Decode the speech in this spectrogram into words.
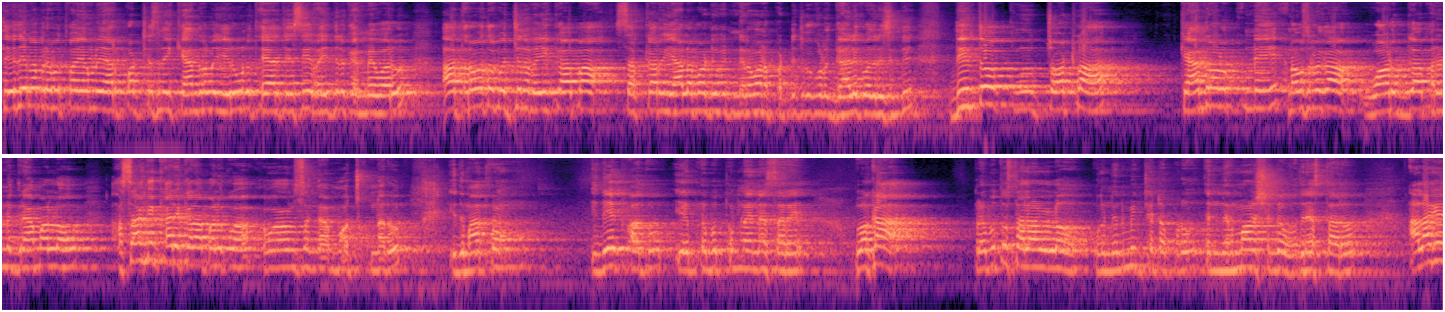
తేదేపా ప్రభుత్వంలో ఏర్పాటు చేసిన ఈ కేంద్రంలో ఎరువులు తయారు చేసి రైతులకు అమ్మేవారు. ఆ తర్వాత వచ్చిన వైకాపా సర్కారు ఏళ్ళపాటు వీటి నిర్వహణ పట్టించుకోకుండా గాలికి వదిలేసింది. దీంతో చోట్ల కేంద్రాలు కొన్ని అనవసరంగా వాడుగ్గా మరిన్ని గ్రామాల్లో అసాంఘ్య కార్యకలాపాలకు అవకాశంగా మార్చుకున్నారు. ఇది మాత్రం ఇదే కాదు ఏ ప్రభుత్వంలో అయినా సరే. ఒక ప్రభుత్వ స్థలాల్లో ఒక నిర్మించేటప్పుడు దాన్ని నిర్మానుష్యంగా వదిలేస్తారు. అలాగే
